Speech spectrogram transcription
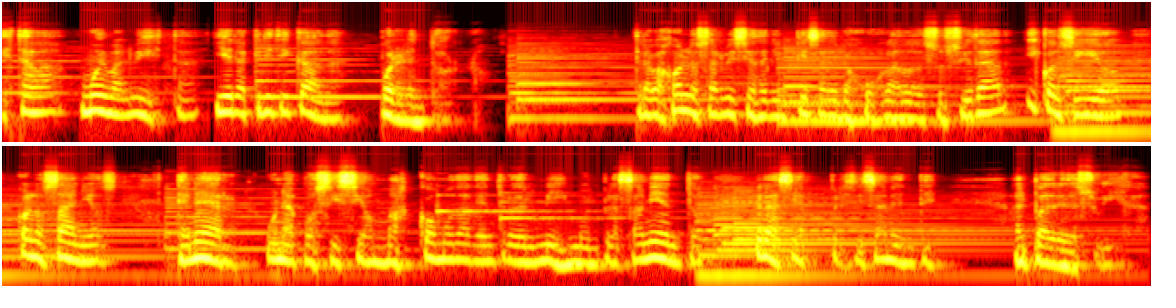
estaba muy mal vista y era criticada por el entorno. Trabajó en los servicios de limpieza de los juzgados de su ciudad y consiguió, con los años, tener una posición más cómoda dentro del mismo emplazamiento, gracias precisamente al padre de su hija.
